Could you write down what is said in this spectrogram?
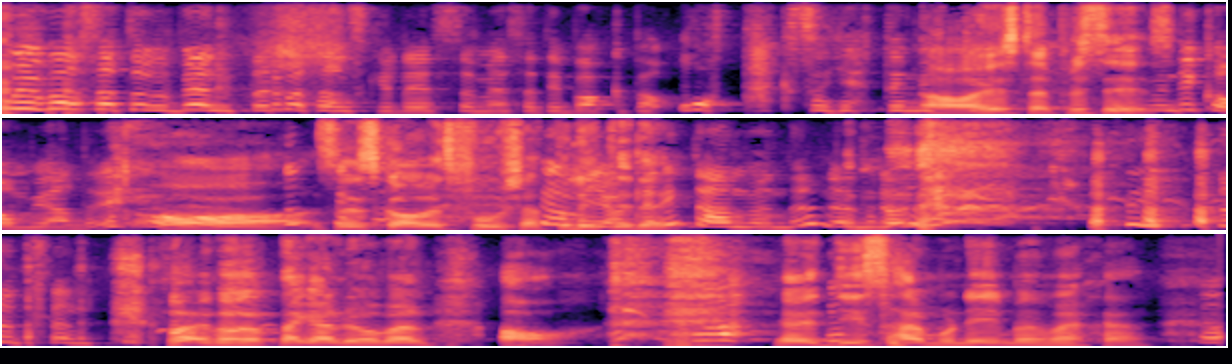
Och jag bara satt och väntade på att han skulle smsa tillbaka. Bara, Åh, tack så jättemycket. Ja, just det, precis. Men det kom ju aldrig. Åh, så skavet fortsatte Ja, men lite jag kan inte använda den. där. Varje gång jag öppnar garderoben, ja. Jag är i disharmoni med människan. Men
